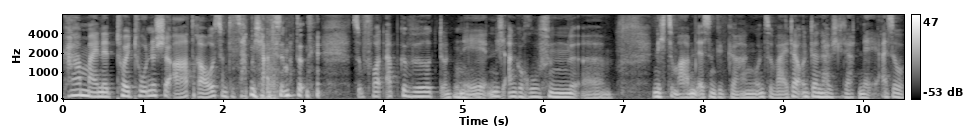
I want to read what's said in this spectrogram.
kam meine teutonische Art raus und das hat mich alles immer sofort abgewürgt und mhm. nee, nicht angerufen, äh, nicht zum Abendessen gegangen und so weiter. Und dann habe ich gedacht, nee, also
